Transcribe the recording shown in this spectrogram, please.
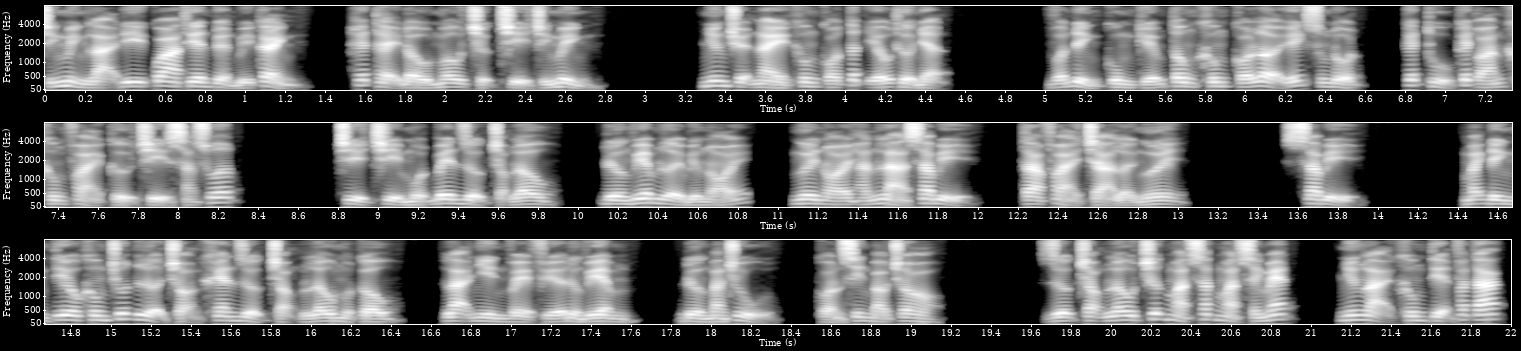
Chính mình lại đi qua thiên tuyển bí cảnh, hết thảy đầu mâu trực chỉ chính mình. Nhưng chuyện này không có tất yếu thừa nhận. Vấn đỉnh cùng kiếm tông không có lợi ích xung đột, kết thủ kết toán không phải cử chỉ sáng suốt. Chỉ chỉ một bên dược trọng lâu, đường viêm lời biếng nói, ngươi nói hắn là sa bỉ, ta phải trả lời ngươi. Sa bỉ? Mạnh đình tiêu không chút lựa chọn khen dược trọng lâu một câu, lại nhìn về phía đường viêm, đường ban chủ, còn xin báo cho. Dược trọng lâu trước mặt sắc mặt xanh mét, nhưng lại không tiện phát tác,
